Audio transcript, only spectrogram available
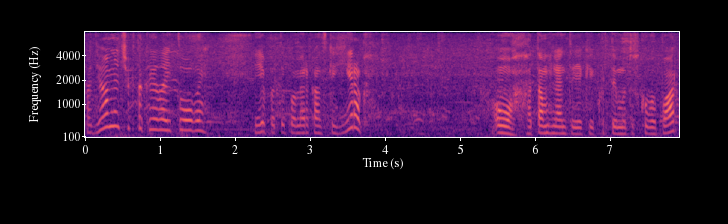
Подйомничок такий лайтовий. Є по типу американських гірок. О, а там гляньте, який крутий мотузковий парк.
